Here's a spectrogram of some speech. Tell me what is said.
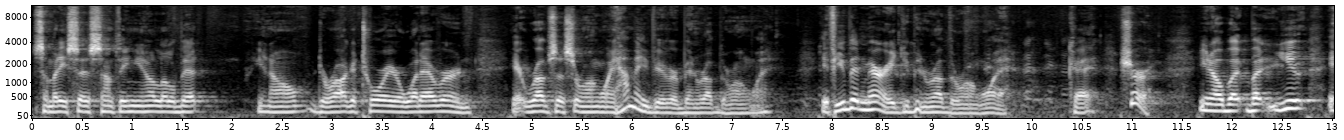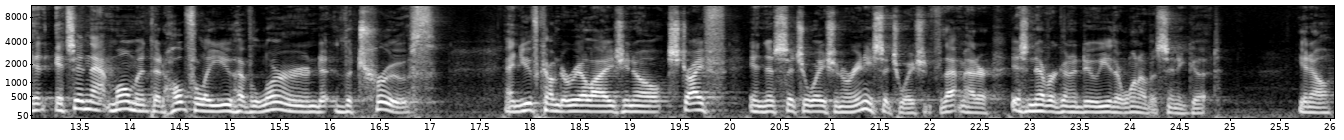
Somebody says something, you know, a little bit, you know, derogatory or whatever, and it rubs us the wrong way. How many of you have ever been rubbed the wrong way? If you've been married, you've been rubbed the wrong way. Okay? Sure. You know, but but you it, it's in that moment that hopefully you have learned the truth and you've come to realize, you know, strife in this situation or any situation for that matter is never going to do either one of us any good. You know,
